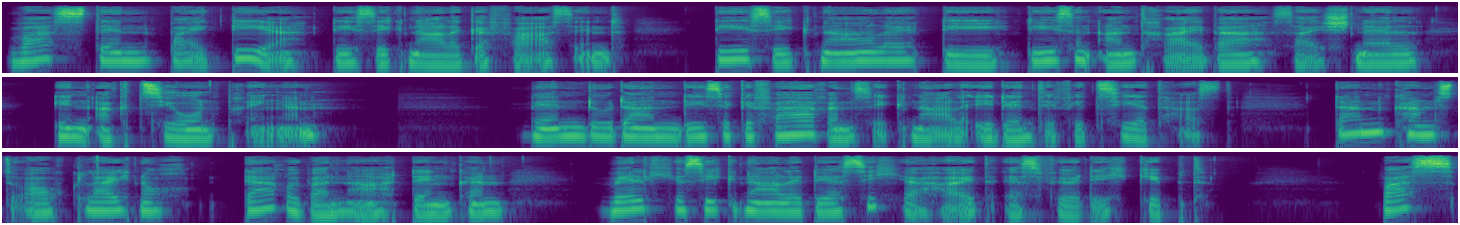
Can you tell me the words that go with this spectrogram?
was denn bei dir die Signale Gefahr sind, die Signale, die diesen Antreiber sei schnell in Aktion bringen. Wenn du dann diese Gefahrensignale identifiziert hast, dann kannst du auch gleich noch darüber nachdenken, welche Signale der Sicherheit es für dich gibt. Was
